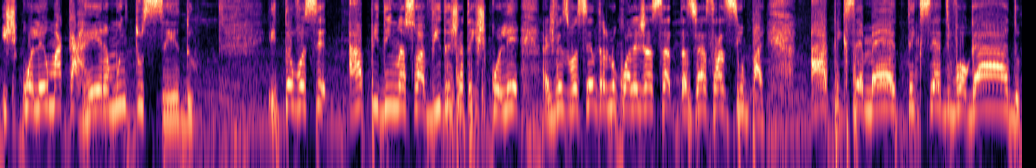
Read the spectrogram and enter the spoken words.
escolher uma carreira muito cedo. Então você, rapidinho na sua vida, já tem que escolher. Às vezes você entra no colégio já já sabe assim, o pai. Ah, tem que ser médico, tem que ser advogado,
